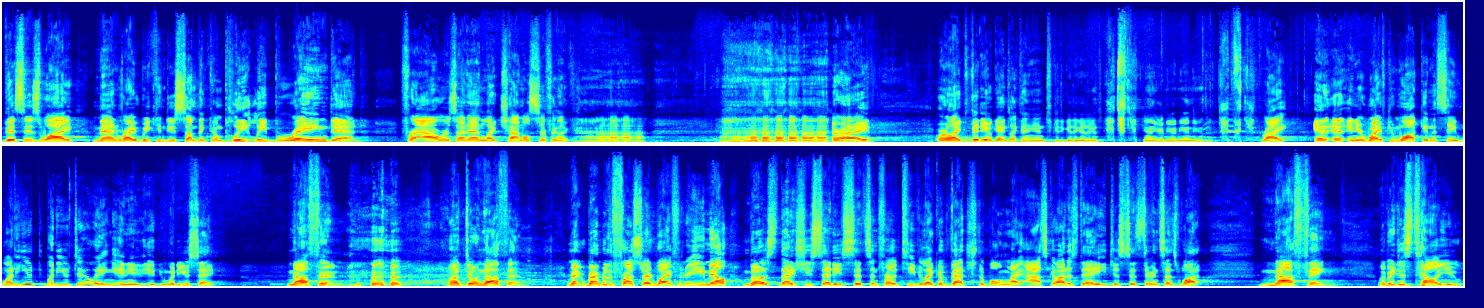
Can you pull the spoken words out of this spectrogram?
this is why men, right, we can do something completely brain dead for hours on end, like channel surfing, like, right? Or like video games, like, right? And, and, your wife can walk in and say, What are you, what are you doing? And what do you say? Nothing. I'm not doing nothing. Remember the frustrated wife in her email? Most nights she said he sits in front of the TV like a vegetable. And when I ask about his day, he just sits there and says, What? Nothing. Let me just tell you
